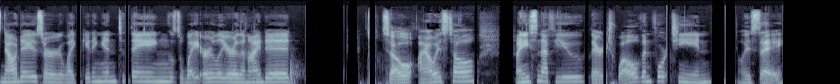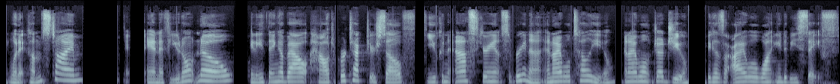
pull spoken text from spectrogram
nowadays are like getting into things way earlier than I did. So I always tell my niece and nephew, they're 12 and 14. I always say, when it comes time, and if you don't know anything about how to protect yourself, you can ask your Aunt Sabrina and I will tell you and I won't judge you because I will want you to be safe.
